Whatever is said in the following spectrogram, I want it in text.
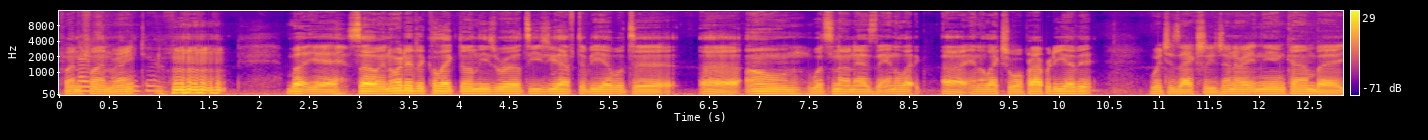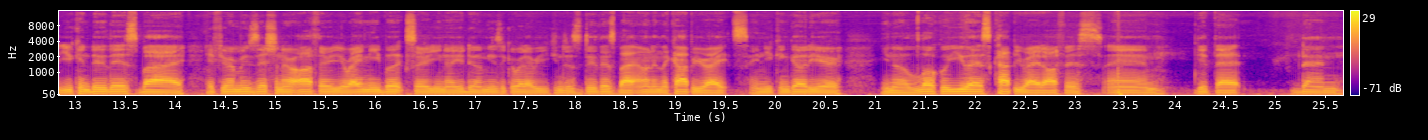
fun, fun, right? but yeah, so in order to collect on these royalties, you have to be able to uh, own what's known as the intellect, uh, intellectual property of it, which is actually generating the income. But you can do this by if you're a musician or author, you're writing ebooks or you know you're doing music or whatever. You can just do this by owning the copyrights, and you can go to your you know local U.S. copyright office and get that done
